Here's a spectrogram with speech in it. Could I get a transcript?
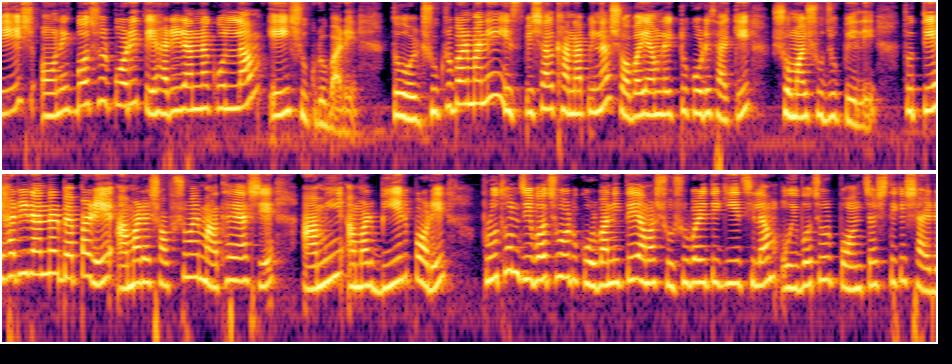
বেশ অনেক বছর পরে তেহারি রান্না করলাম এই শুক্রবারে। তো শুক্রবার মানে স্পেশাল খানাপিনা, সবাই আমরা একটু করে থাকি, সময় সুযোগ পেলে। তো তেহারি রান্নার ব্যাপারে আমার সবসময় মাথায় আসে, আমি আমার বিয়ের পরে প্রথম যে বছর কোরবানিতে আমার শ্বশুরবাড়িতে গিয়েছিলাম, ওই বছর পঞ্চাশ থেকে ষাট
